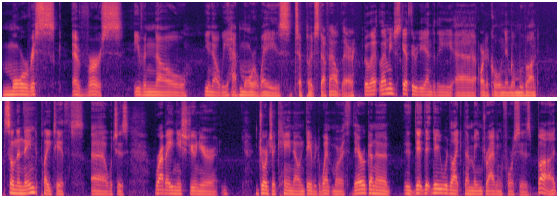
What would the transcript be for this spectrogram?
more risk averse even though you know, we have more ways to put stuff out there. But let, let me just get through the end of the uh, article and then we'll move on. So the named plaintiffs, uh, which is A. Nitsch Jr., Georgia Cano, and David Wentworth, they're gonna they, they, they were like the main driving forces, but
